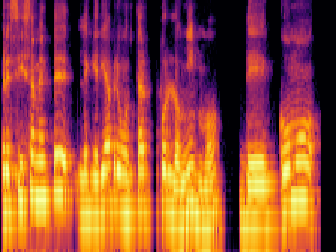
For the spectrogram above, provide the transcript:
Precisamente le quería preguntar por lo mismo, de cómo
